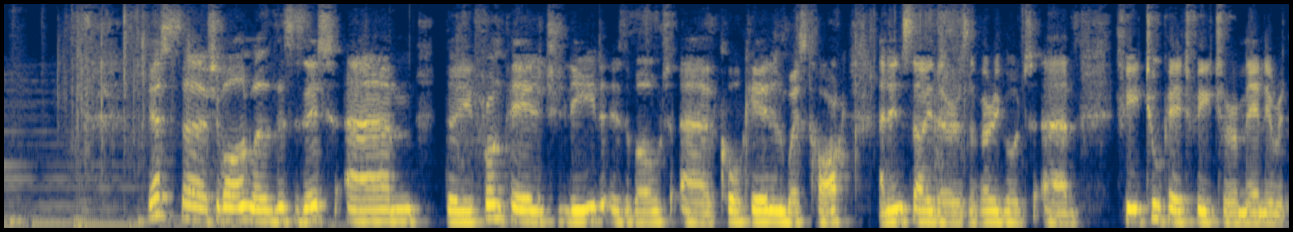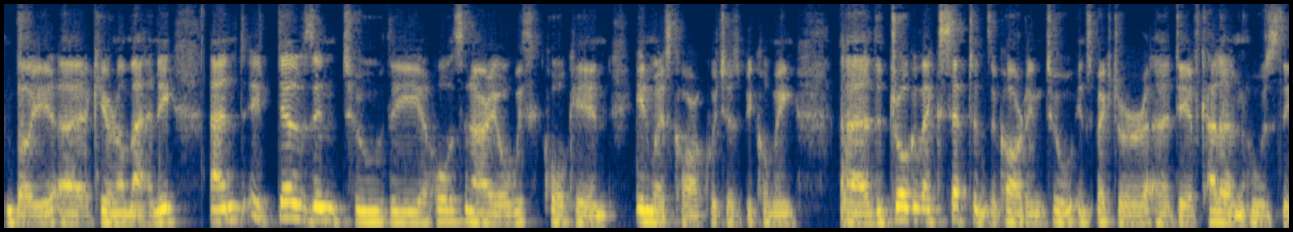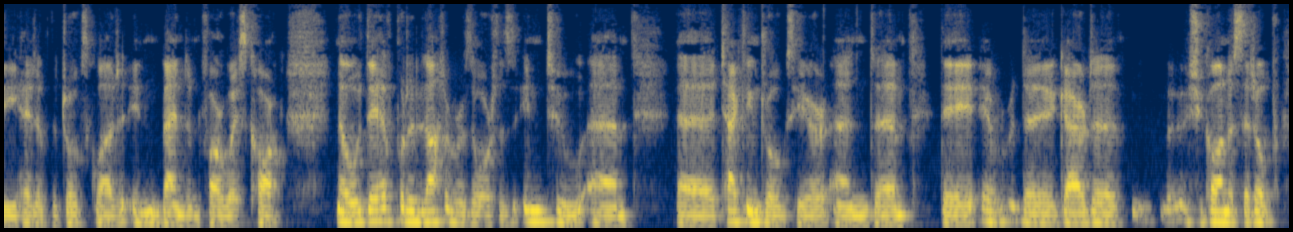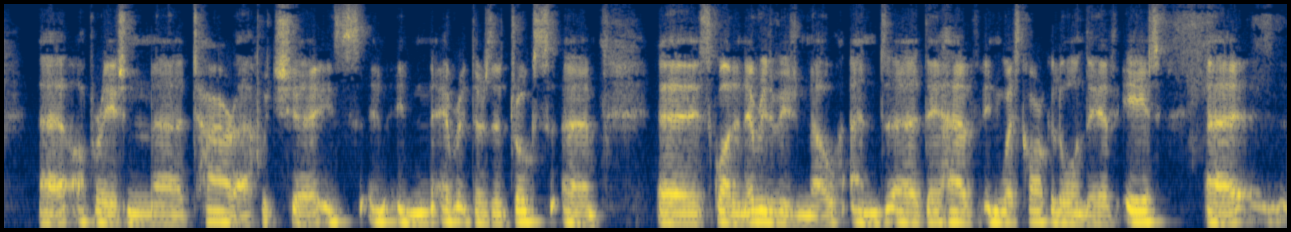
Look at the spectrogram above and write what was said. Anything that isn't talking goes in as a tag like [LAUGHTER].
Yes, uh, Siobhan, well, this is it. Um, the front page lead is about uh, cocaine in West Cork, and inside there is a very good um, two page feature, mainly written by uh, Kieran O'Mahony, and it delves into the whole scenario with cocaine in West Cork, which is becoming uh, the drug of acceptance, according to Inspector uh, Dave Callan, who's the head of the drug squad in Bandon for West Cork. Now, they have put a lot of resources into um, uh, tackling drugs here, and um, the Garda Síochána set up uh, Operation uh, Tara, which uh, is in, in every there's a drugs um, uh, squad in every division now, and uh, they have in West Cork alone they have eight uh,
